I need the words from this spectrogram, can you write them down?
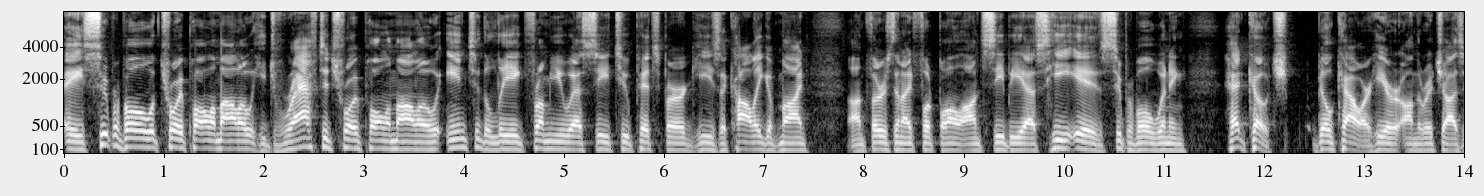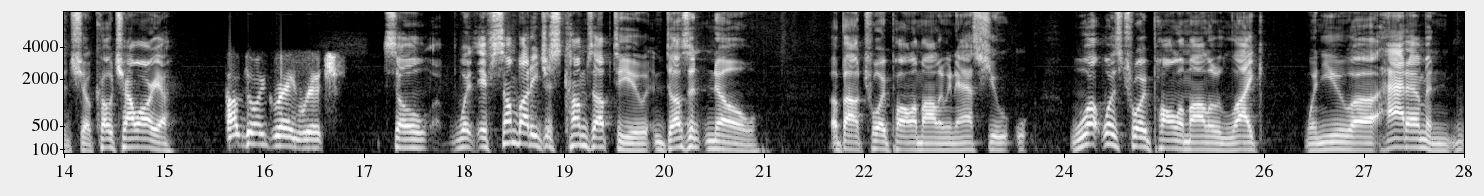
a Super Bowl with Troy Polamalu. He drafted Troy Polamalu into the league from USC to Pittsburgh. He's a colleague of mine on Thursday Night Football on CBS. He is Super Bowl winning head coach Bill Cowher here on the Rich Eisen Show. Coach, how are you? I'm doing great, Rich. So, if somebody just comes up to you and doesn't know about Troy Polamalu and asks you, what was Troy Polamalu like when you uh, had him, and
